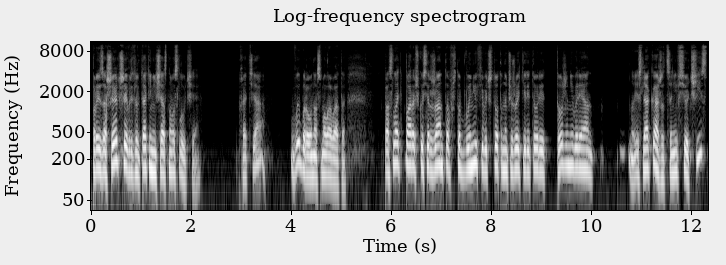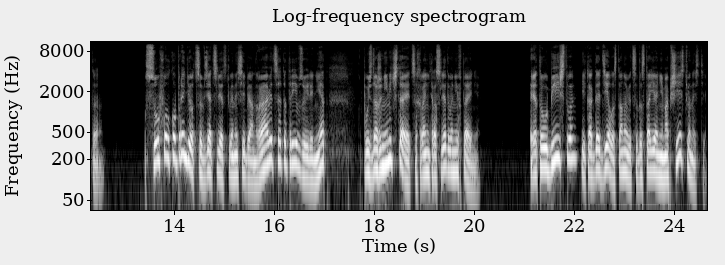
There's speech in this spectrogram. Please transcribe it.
произошедшей в результате несчастного случая. Хотя выбора у нас маловато. Послать парочку сержантов, чтобы вынюхивать что-то на чужой территории, тоже не вариант. Но если окажется не все чисто, Суфолку придется взять следствие на себя, нравится это Тривзу или нет, пусть даже не мечтает сохранить расследование в тайне. Это убийство, и когда дело становится достоянием общественности,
